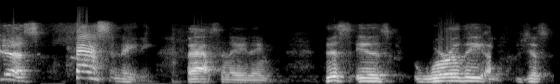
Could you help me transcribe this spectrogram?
Just fascinating. Fascinating. This is worthy of just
